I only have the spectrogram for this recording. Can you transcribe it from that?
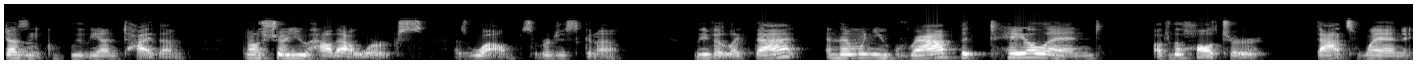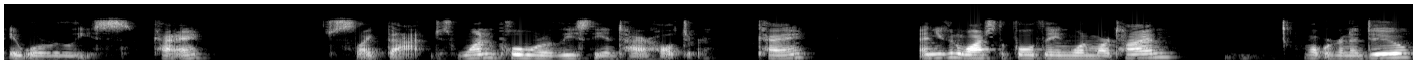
doesn't completely untie them. And I'll show you how that works as well. So we're just gonna leave it like that. And then when you grab the tail end of the halter, that's when it will release, okay? Just like that. Just one pull will release the entire halter, okay? And you can watch the full thing one more time. What we're gonna do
